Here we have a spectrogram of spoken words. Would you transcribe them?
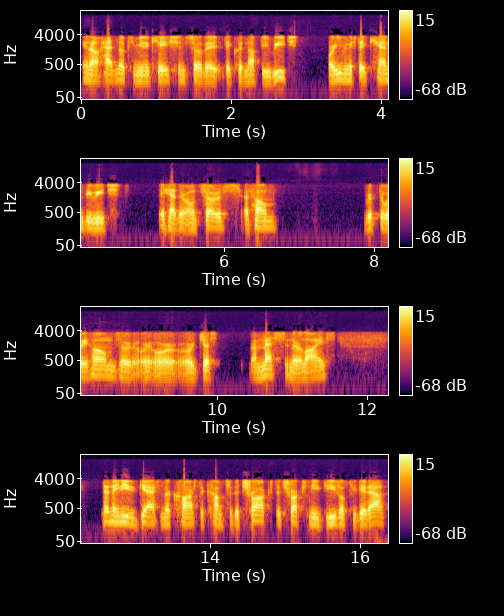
you know, had no communication, so they, they could not be reached, or even if they can be reached, they had their own service at home, ripped away homes, or, or, or, or just a mess in their lives. Then they needed gas in their cars to come to the trucks. The trucks need diesel to get out.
